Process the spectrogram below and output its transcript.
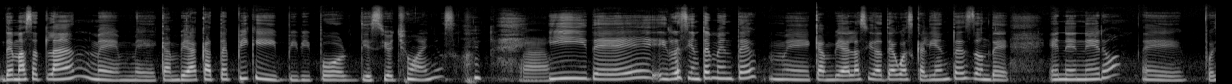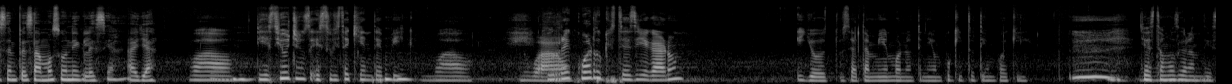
de Mazatlán me, me, cambié a Catepic y viví por 18 años. Y de y recientemente me cambié a la ciudad de Aguascalientes, donde en enero, eh, pues, empezamos una iglesia allá. Wow. 18 años estuviste aquí en Tepic. wow. wow. Yo recuerdo que ustedes llegaron y yo, o sea, también, bueno, tenía un poquito tiempo aquí. Ya estamos grandes.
